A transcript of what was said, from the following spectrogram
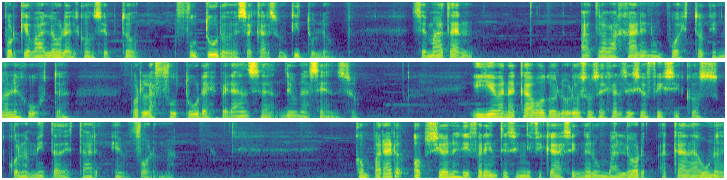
porque valora el concepto futuro de sacarse un título. Se matan a trabajar en un puesto que no les gusta por la futura esperanza de un ascenso. Y llevan a cabo dolorosos ejercicios físicos con la meta de estar en forma. Comparar opciones diferentes significa asignar un valor a cada una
